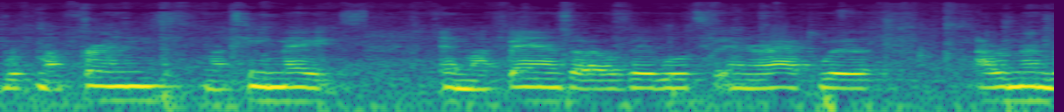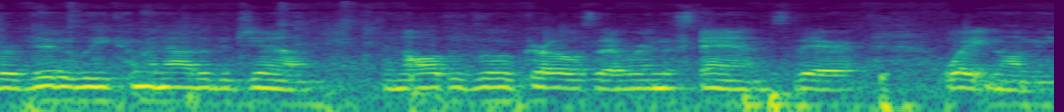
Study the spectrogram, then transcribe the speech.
with my friends, my teammates, and my fans that I was able to interact with. I remember vividly coming out of the gym and all the little girls that were in the stands there waiting on me.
